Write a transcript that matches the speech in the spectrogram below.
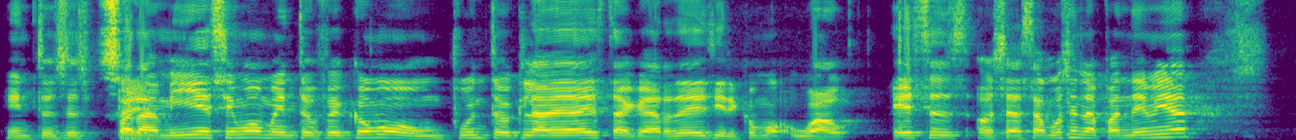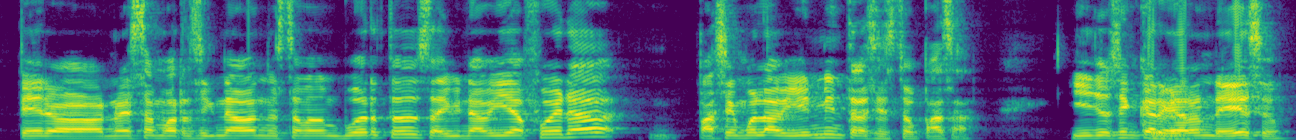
Entonces, para mí ese momento fue como un punto clave a destacar de decir como, wow, es, o sea, estamos en la pandemia, pero no estamos resignados, no estamos muertos, hay una vida afuera, pasémosla bien mientras esto pasa. Y ellos se encargaron de eso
